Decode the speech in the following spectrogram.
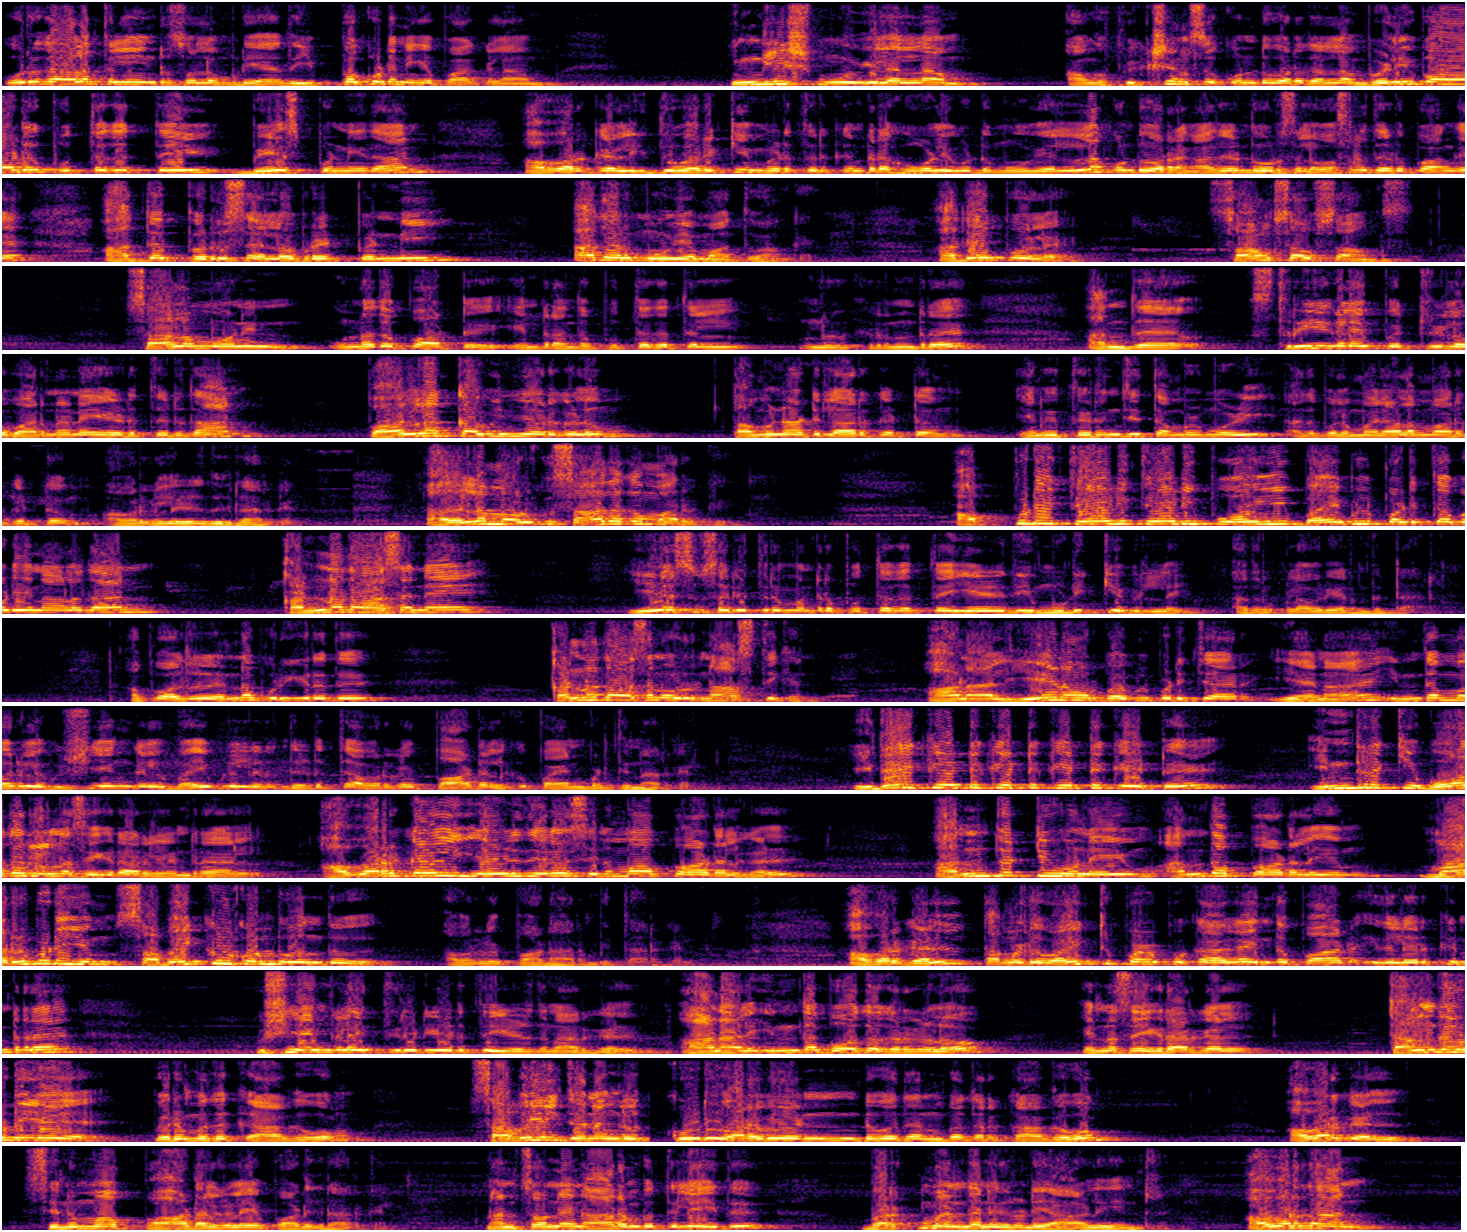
ஒரு காலத்தில் என்று சொல்ல முடியாது இப்போ கூட நீங்கள் பார்க்கலாம். இங்கிலீஷ் மூவிலெல்லாம் அவங்க ஃபிக்ஷன்ஸை கொண்டு வரதெல்லாம் வெளிப்பாடு புத்தகத்தை பேஸ் பண்ணி தான் அவர்கள் இதுவரைக்கும் எடுத்திருக்கின்ற ஹாலிவுட் மூவி எல்லாம் கொண்டு வர்றாங்க. அதுலேருந்து ஒரு சில வசனத்தை எடுப்பாங்க. அதை பெருசாக எலோபரேட் பண்ணி அதை ஒரு மூவியை மாற்றுவாங்க அதே போல் சாங்ஸ் ஆஃப் சாங்ஸ் சாலமோனின் உன்னத பாட்டு என்ற அந்த புத்தகத்தில் இருக்கின்ற அந்த ஸ்திரீகளை பற்றியுள்ள வர்ணனையை எடுத்துட்டு தான் பல கவிஞர்களும் தமிழ்நாட்டிலாக இருக்கட்டும் எனக்கு தெரிஞ்சு தமிழ் மொழி அதுபோல் மலையாளமாக இருக்கட்டும் அவர்கள் எழுதுகிறார்கள். அதெல்லாம் அவருக்கு சாதகமாக இருக்குது அப்படி தேடி தேடி போய் பைபிள் படித்தபடியினால தான் கண்ணதாசனே இயேசு சரித்திரம் என்ற புத்தகத்தை எழுதி முடிக்கவில்லை. அதற்குள் அவர் இறந்துட்டார். அப்போ அதில் என்ன புரிகிறது? கண்ணதாசன் ஒரு நாஸ்திகன். ஆனால் ஏன் அவர் பைபிள் படித்தார்? ஏன்னா இந்த மாதிரியுள்ள விஷயங்கள் பைபிளில் இருந்து எடுத்து அவர்கள் பாடலுக்கு பயன்படுத்தினார்கள். இதை கேட்டு கேட்டு கேட்டு கேட்டு இன்றைக்கு போதர்கள் என்ன செய்கிறார்கள் என்றால் அவர்கள் எழுதுகிற சினிமா பாடல்கள் அந்த டியூனையும் அந்த பாடலையும் மறுபடியும் சபைக்குள் கொண்டு வந்து அவர்கள் பாட ஆரம்பித்தார்கள். அவர்கள் தங்களுடைய வயிற்று பழப்புக்காக இந்த பாட இதில் இருக்கின்ற விஷயங்களை திருடி எடுத்து எழுதினார்கள். ஆனால் இந்த போதகர்களோ என்ன செய்கிறார்கள்? தங்களுடைய பெருமிதற்காகவும் சபையில் ஜனங்கள் கூடி வர என்பதற்காகவும் அவர்கள் சினிமா பாடல்களே பாடுகிறார்கள். நான் சொன்னேன் ஆரம்பத்திலே இது பர்க்மன் தான் இதனுடைய ஆளு என்று. அவர்தான்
